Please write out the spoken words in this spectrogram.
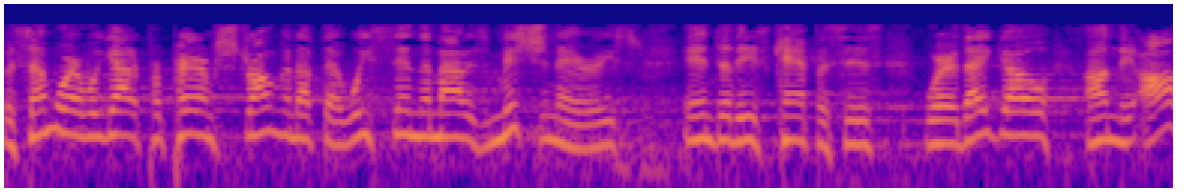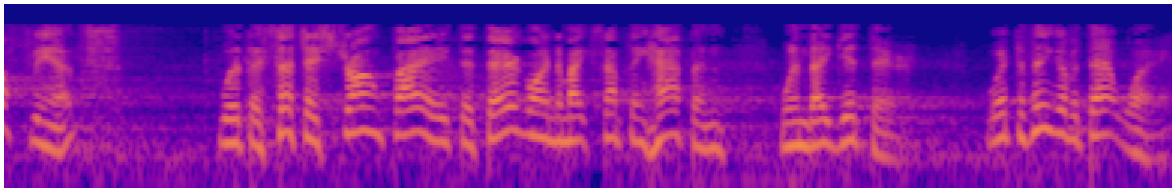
but somewhere we got to prepare them strong enough that we send them out as missionaries into these campuses where they go on the offense with a, such a strong faith that they're going to make something happen when they get there we have to think of it that way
